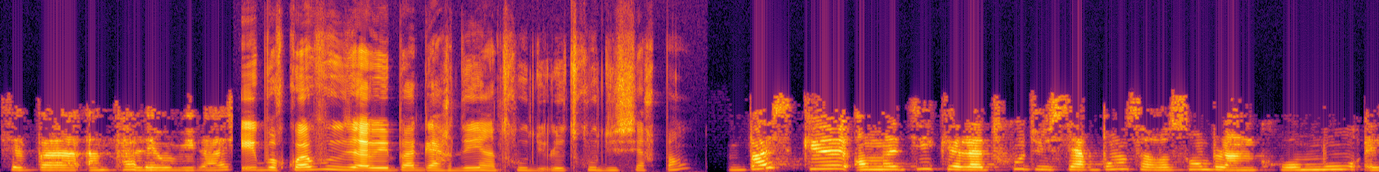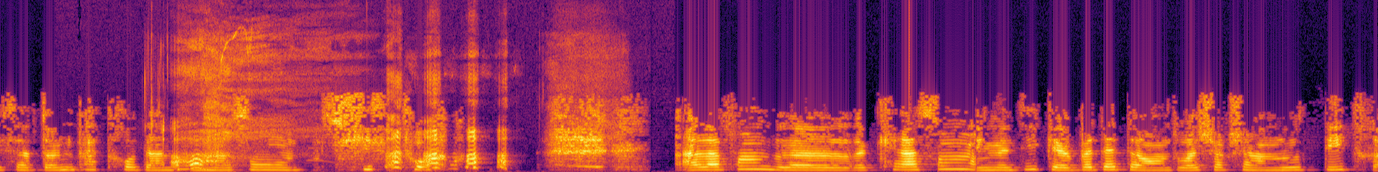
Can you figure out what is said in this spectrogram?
C'est pas un palais au village. Et pourquoi vous n'avez pas gardé un trou du- le trou du serpent? Parce que on me dit que le trou du serpent, ça ressemble à un gros mot et ça donne pas trop d'informations sur l'histoire. À la fin de la, la création, il me dit que peut-être on doit chercher un autre titre.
